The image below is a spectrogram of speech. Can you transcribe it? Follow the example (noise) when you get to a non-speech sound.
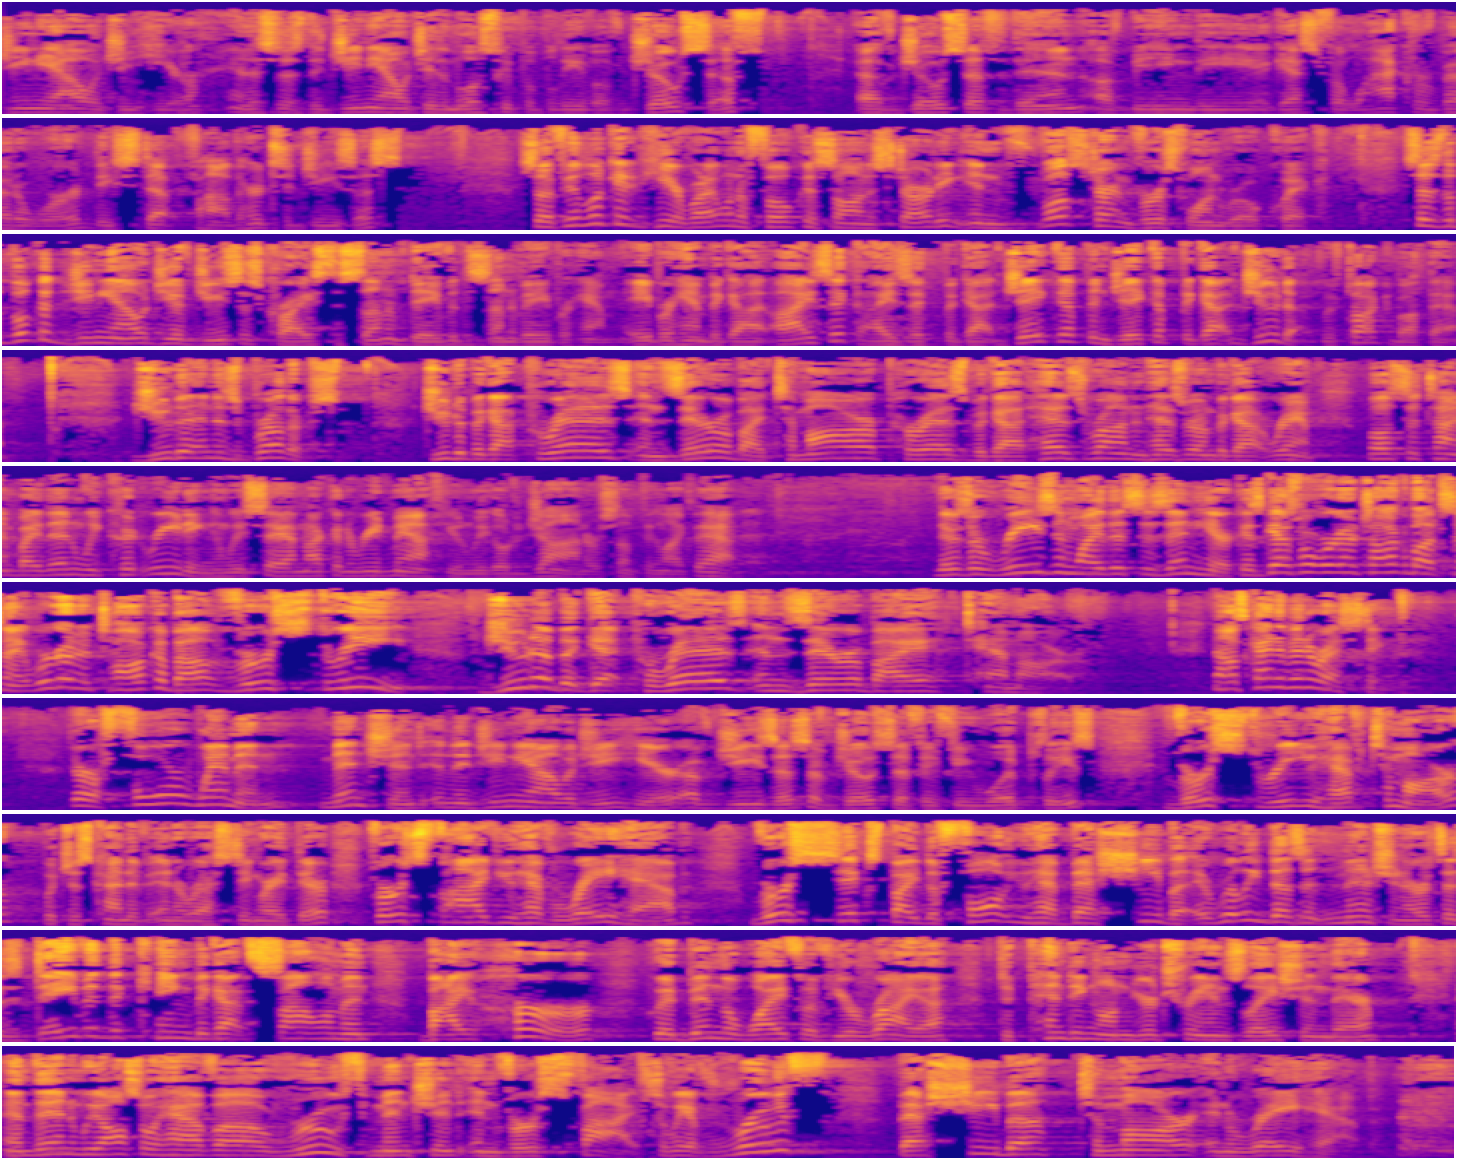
genealogy here, and this is the genealogy that most people believe of Joseph, of Joseph, then, of being the, I guess, for lack of a better word, the stepfather to Jesus. So if you look at it here, what I want to focus on is starting in, well, let's start in verse 1 real quick. It says, The book of the genealogy of Jesus Christ, the son of David, the son of Abraham. Abraham begot Isaac, Isaac begot Jacob, and Jacob begot Judah. We've talked about that. Judah and his brothers. Judah begot Perez and Zerah by Tamar. Perez begot Hezron, and Hezron begot Ram. Most of the time by then we quit reading and we say, I'm not going to read Matthew, and we go to John or something like that. There's a reason why this is in here. Because guess what we're going to talk about tonight? We're going to talk about verse 3. Judah beget Perez and Zerah by Tamar. Now it's kind of interesting. There are four women mentioned in the genealogy here of Jesus, of Joseph, if you would, please. Verse 3, you have Tamar, which is kind of interesting right there. Verse 5, you have Rahab. Verse 6, by default, you have Bathsheba. It really doesn't mention her. It says, David the king begot Solomon by her, who had been the wife of Uriah, depending on your translation there. And then we also have uh, Ruth mentioned in verse 5. So we have Ruth, Bathsheba, Tamar, and Rahab.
